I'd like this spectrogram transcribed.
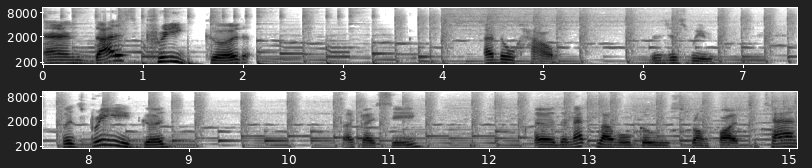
and that is pretty good I know how it's just weird. But it's pretty good. Like I see. Uh, the next level goes from 5 to 10.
